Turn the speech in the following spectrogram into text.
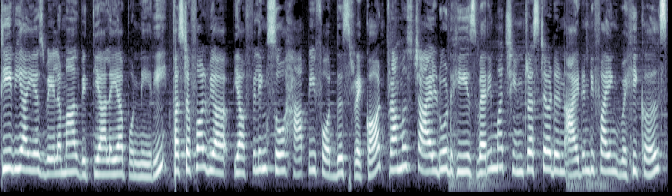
TVIS Velammal Vidyalaya Ponneri. First of all, we are, we are feeling so happy for this record. From his childhood, he is very much interested in identifying vehicles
